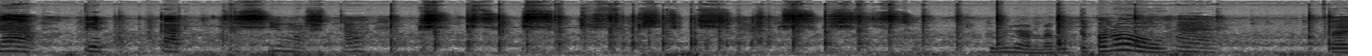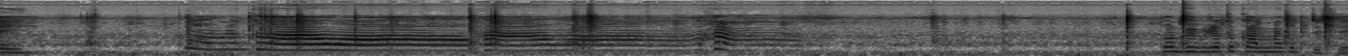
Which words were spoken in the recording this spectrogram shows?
না কেট কাটছি মাছটা। তুমি রান্না করতে পারো? হ্যাঁ। তাই? তোমরা বেবিটা তো কান্না করতেছে।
